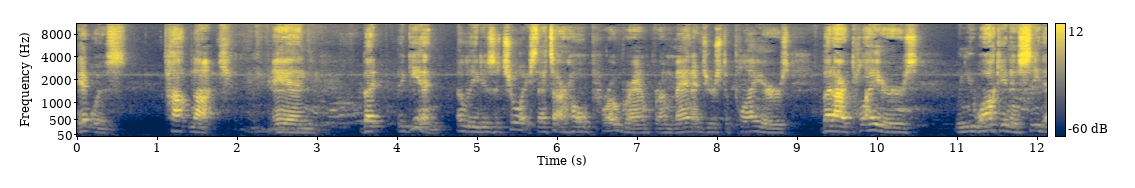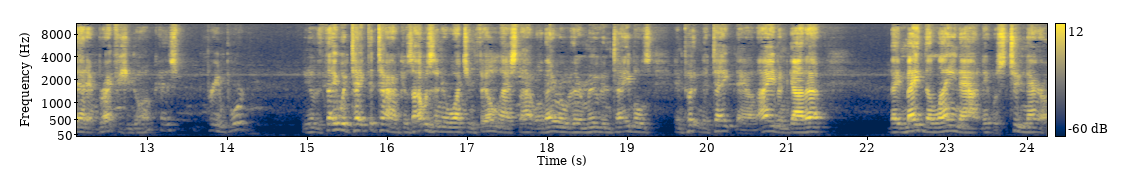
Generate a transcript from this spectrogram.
It was top notch. And, but again, elite is a choice. That's our whole program from managers to players. But our players, when you walk in and see that at breakfast, you go, okay, that's pretty important. You know, that they would take the time, because I was in there watching film last night while they were over there moving tables and putting the tape down. I even got up they made the lane out and it was too narrow.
